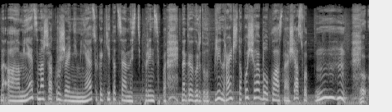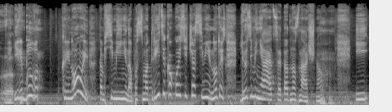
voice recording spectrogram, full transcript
А, меняется наше окружение, меняются какие-то ценности, принципы. Иногда говорят, вот, блин, раньше такой человек был классный, а сейчас вот... Mm-hmm. Или был вот хреновый там семьянин, а посмотрите, какой сейчас семьянин. Ну, то есть люди меняются, это однозначно. И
